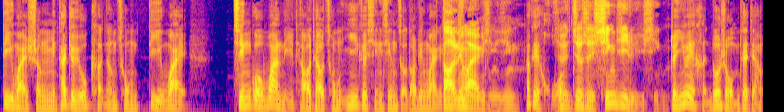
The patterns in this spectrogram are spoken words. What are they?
地外生命，它就有可能从地外经过万里迢迢，从一个行星走到另外一个到另外一个行星，它可以活，就就是星际旅行。对，因为很多时候我们在讲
